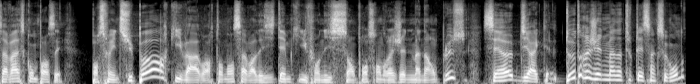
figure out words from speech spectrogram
ça va se compenser. Pour Swain Support, qui va avoir tendance à avoir des items qui lui fournissent 100% de regen mana en plus, c'est un up direct. 2 de regen mana toutes les 5 secondes.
